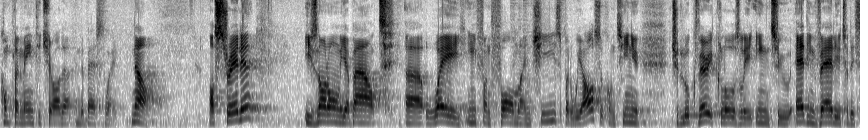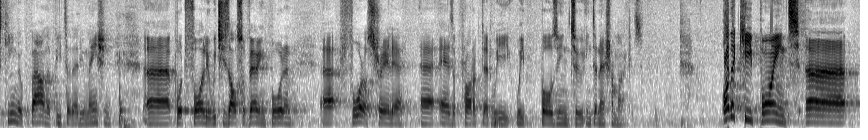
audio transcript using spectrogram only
complement each other in the best way. Now, Australia is not only about uh, whey, infant formula, and cheese, but we also continue to look very closely into adding value to the skim milk powder, Peter, that you mentioned, uh, portfolio, which is also very important uh, for Australia uh, as a product that we, we pose into international markets. Other key point uh,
